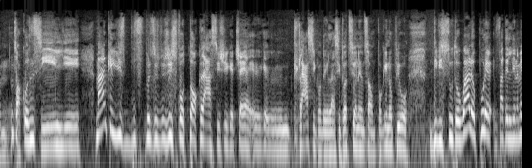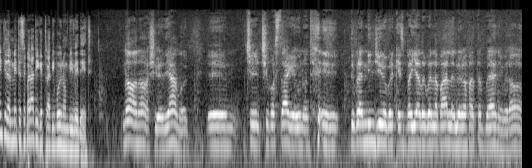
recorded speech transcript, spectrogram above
non so, consigli, ma anche gli, gli sfottò classici che c'è, eh, mm, classico della situazione, non so, un pochino più di vissuto uguale, oppure fate allenamenti talmente separati che tra di voi non vi vedete? No, no, ci vediamo. Ehm, ci, ci può stare che uno ti, ti prende in giro perché hai sbagliato quella palla e lui l'ha fatta bene, però...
